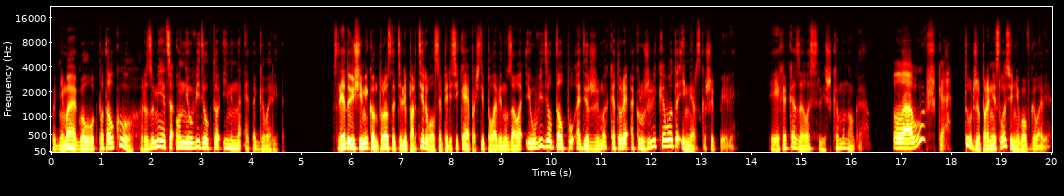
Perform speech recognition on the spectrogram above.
Поднимая голову к потолку, разумеется, он не увидел, кто именно это говорит. В следующий миг он просто телепортировался, пересекая почти половину зала, и увидел толпу одержимых, которые окружили кого-то и мерзко шипели. Их оказалось слишком много. «Ловушка!» — тут же пронеслось у него в голове.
